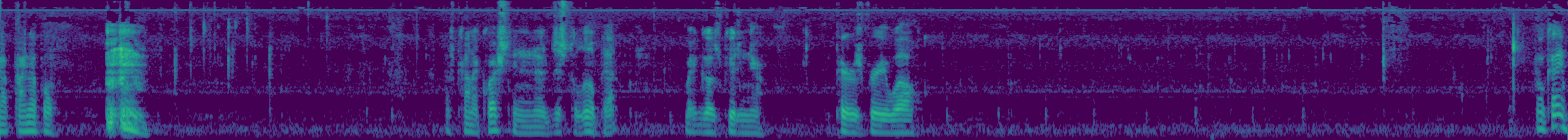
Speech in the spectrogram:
Yeah, pineapple. I was kind of questioning it just a little bit, but it goes good in there. Pairs very well. Okay.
